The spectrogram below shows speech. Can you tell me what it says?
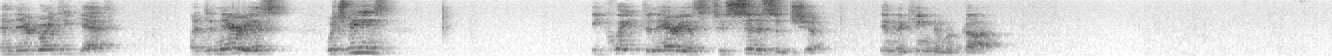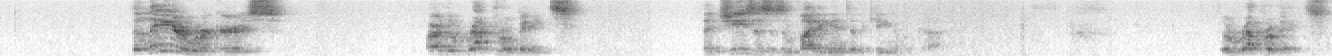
And they're going to get a denarius, which means equate denarius to citizenship in the kingdom of God. The later workers are the reprobates that Jesus is inviting into the kingdom of God. The reprobates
